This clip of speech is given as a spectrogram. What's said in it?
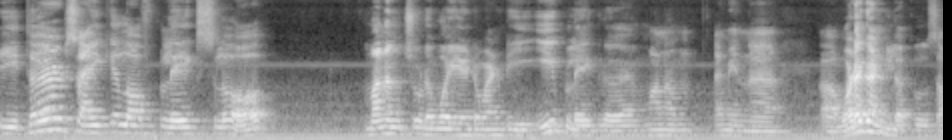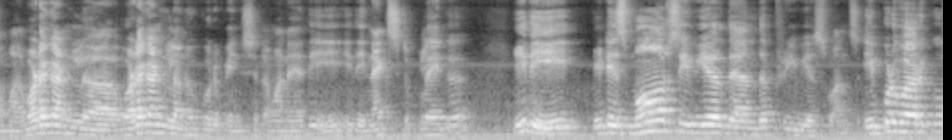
ఈ థర్డ్ సైకిల్ ఆఫ్ ప్లేగ్స్లో మనం చూడబోయేటువంటి ఈ ప్లేగ్ మనం ఐ మీన్ వడగండ్లకు సంబ వడగండ్ల వడగండ్లను కురిపించడం అనేది ఇది నెక్స్ట్ ప్లేగ్. ఇది it is more severe than the previous ones ఇప్పుడు వరకు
